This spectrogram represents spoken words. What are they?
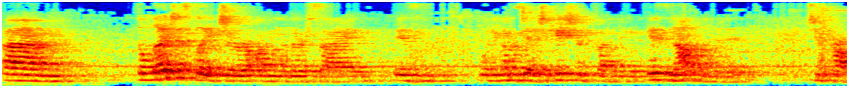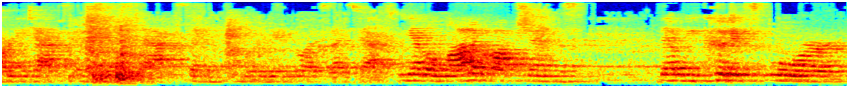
Um, the legislature, on the other side, is, when it comes to education funding, is not limited to property tax and sales tax and motor vehicle excise tax. We have a lot of options that we could explore,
